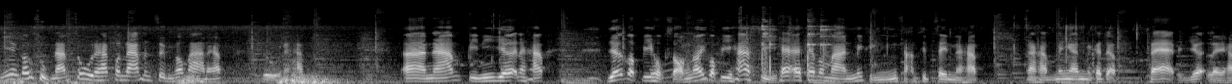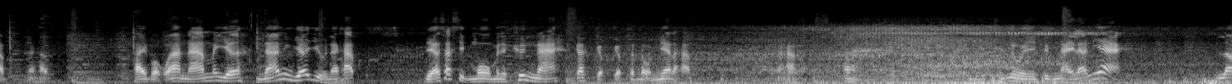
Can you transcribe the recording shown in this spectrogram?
นี่ยังต้องสูบน้ำสู้นะครับเพราะน้ำมันซึมเข้ามานะครับ ดูนะครับอ่าน้ำปีนี้เยอะนะครับ เยอะกว่าปี 62 น้อยกว่าปี 54 แค่แค่ประมาณไม่ถึง 30 เซนนะครับนะครับ ไม่งั้นมันก็จะแพร่ไปเยอะเลยครับนะครับใครบอกว่าน้ำไม่เยอะ น้ำยังเยอะอยู่นะครับ เดี๋ยวสัก10โมงมันจะขึ้นนะ ก็เกือบเกือบถนนเนี่ยแหละครับนะครับพี่หนุ่ยถึงไหนแล้วเนี่ยรอ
